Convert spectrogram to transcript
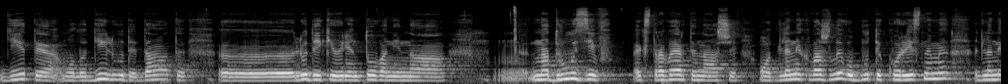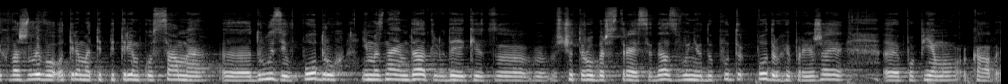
діти, молоді люди, да, люди, які орієнтовані на, на друзів. Екстраверти наші, от для них важливо бути корисними, для них важливо отримати підтримку саме друзів, подруг. І ми знаємо да, людей, які що ти робиш в стресі, да, дзвоню до подр- подруги, приїжджає, поп'ємо кави.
